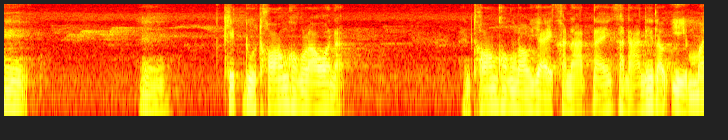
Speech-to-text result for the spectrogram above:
นี่ คิดดูท้องของเราน่ะท้องของเราใหญ่ขนาดไหน ขนาดนี้เราอิ่มไหม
